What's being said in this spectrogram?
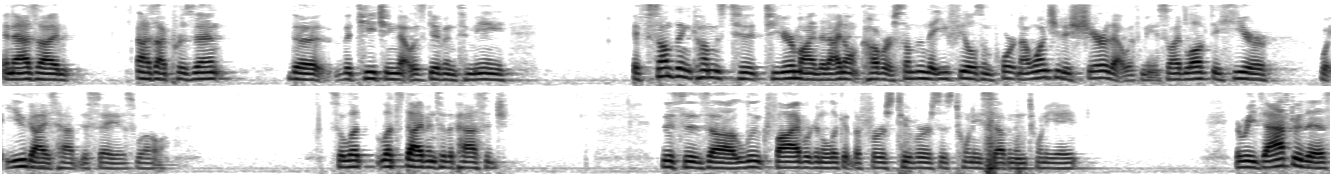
And as I as I present the the teaching that was given to me, if something comes to, to your mind that I don't cover, something that you feel is important, I want you to share that with me. So I'd love to hear what you guys have to say as well. So let, let's dive into the passage. This is uh, Luke 5. We're going to look at the first two verses, 27 and 28. It reads After this,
